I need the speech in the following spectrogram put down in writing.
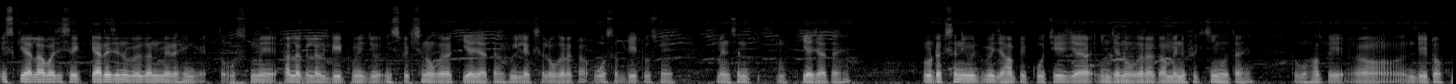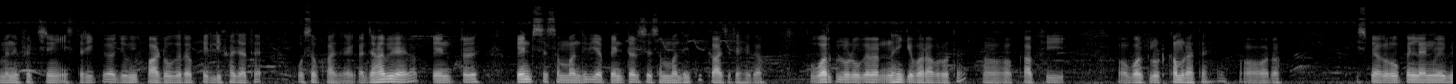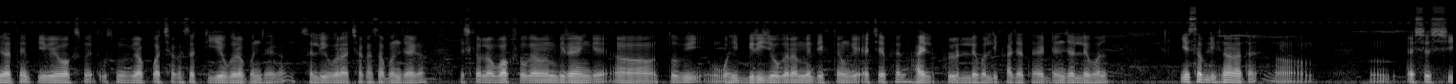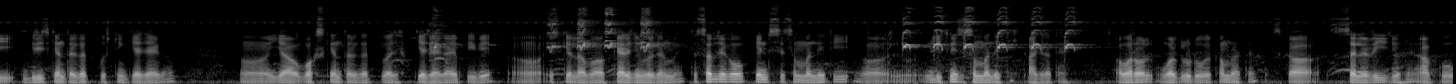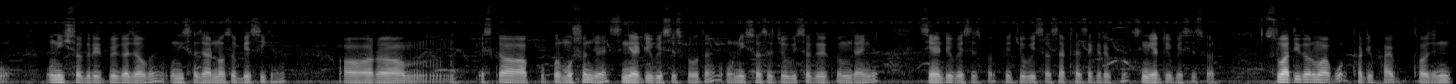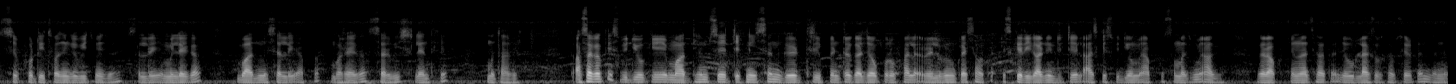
इसके अलावा जैसे कैरेज एंड वैगन में रहेंगे तो उसमें अलग अलग डेट में जो इंस्पेक्शन वगैरह किया जाता है, व्हील एक्सल वगैरह का, वो सब डेट उसमें मेंशन किया जाता है। प्रोडक्शन यूनिट में जहाँ पे कोचेज या इंजन वगैरह का मैन्युफैक्चरिंग होता है तो वहाँ पे डेट ऑफ़ मैन्युफैक्चरिंग इस तरीके का जो भी पार्ट वगैरह पे लिखा जाता है, वो सब काज रहेगा। जहाँ भी रहेगा पेंटर पेंट से संबंधित या पेंटर से संबंधित ही काज रहेगा। तो वर्कलोड वगैरह नहीं के बराबर होता है काफ़ी वर्कलोड कम रहता है और इसमें अगर ओपन लाइन में भी रहते हैं पीवे वर्क्स में तो उसमें भी आपको अच्छा खासा टीए वगैरह बन जाएगा सली वगैरह अच्छा खासा बन जाएगा। इसके अलावा वर्क्स वगैरह में भी रहेंगे तो भी वही ब्रिज वगैरह में देखते होंगे H F L high flood level लिखा जाता है डेंजर लेवल ये सब लिखना रहता है एसएससी ब्रिज के अंतर्गत पोस्टिंग किया जाएगा या वक्स के अंतर्गत किया जाएगा या पीवे इसके अलावा कैरेज वगैरह में। तो सब जगह वो पेंट से संबंधित ही लिखने से संबंधित ही कहा जाता है। ओवरऑल वर्कलोड वगैरह कम रहता है, इसका सैलरी जो है आपको उन्नीस सौ ग्रेड पे का जॉब है, उन्नीस हज़ार नौ सौ बेसिक है। और इसका आपको प्रमोशन जो है सीनियरिटी बेसिस पर होता है, उन्नीस सौ से चौबीस सौ ग्रेड पे हम जाएँगे सीनियरिटी बेसिस पर, फिर चौबीस सौ से अट्ठाईस ग्रेड पर सीनियरिटी बेसिस पर। शुरुआती दौर में आपको थर्टी फाइव थाउज़ेंड से फोर्टी थाउज़ेंड के बीच में जो है सैलरी मिलेगा। बाद में सैलरी आपका बढ़ेगा सर्विस लेंथ के मुताबिक। तो आशा करते हैं इस वीडियो के माध्यम से टेक्नीशियन ग्रेड थ्री पेंटर का जॉब प्रोफ़ाइल रेलवे में कैसा होता है, इसके रिगार्डिंग डिटेल आज के इस वीडियो में आपको समझ में आ गया। अगर आपको चैनल अच्छा चाहते हैं ज़रूर लाइक सब्सक्राइब शेयर करें। धन्यवाद।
